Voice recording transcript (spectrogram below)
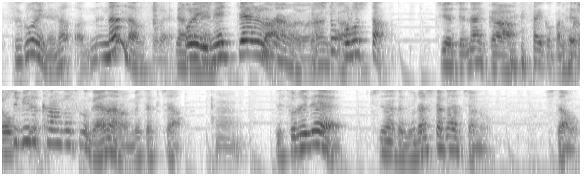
すごいね。なななんなのそれ？これめっちゃやるなわ。のよなんか人殺したん？違う違うなんか サイコパス。ゼロ唇乾燥するのが嫌なのめちゃくちゃ。うんでそれでちょっとなんか濡らしたくなっちゃうの。舌を。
